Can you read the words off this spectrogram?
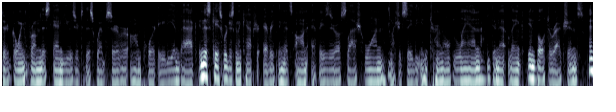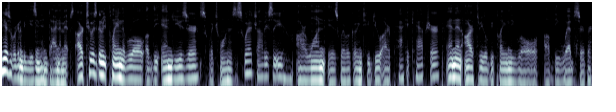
that are going from this end user to this web server on port 80 and back. In this case, we're just going to capture everything everything that's on FA0 slash 1, I should say the internal LAN Ethernet link in both directions. And here's what we're going to be using in Dynamips. R2 is going to be playing the role of the end user. Switch 1 is a switch, obviously. R1 is where we're going to do our packet capture. And then R3 will be playing the role of the web server.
